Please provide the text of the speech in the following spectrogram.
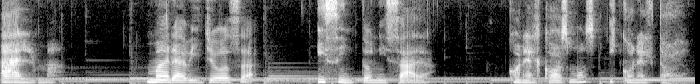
alma maravillosa y sintonizada con el cosmos y con el todo.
